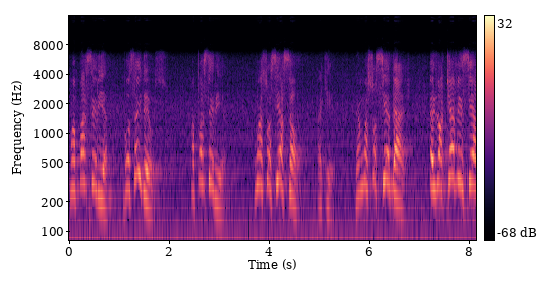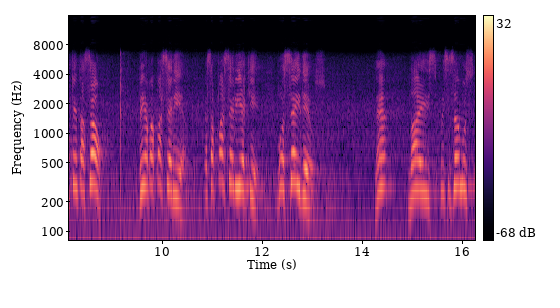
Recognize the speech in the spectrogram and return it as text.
Uma parceria. Você e Deus. Uma parceria. Uma associação aqui. É uma sociedade. Ele já quer vencer a tentação? Venha para a parceria. Essa parceria aqui. Você e Deus. Né? Nós precisamos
